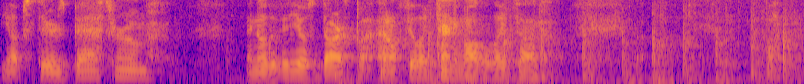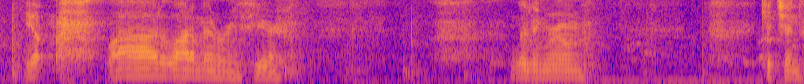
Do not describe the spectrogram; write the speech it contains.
The upstairs bathroom. I know the video's dark, but I don't feel like turning all the lights on. But, yep, a lot, a lot of memories here. Living room, kitchen.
